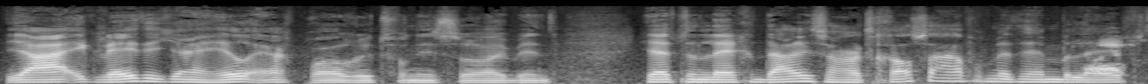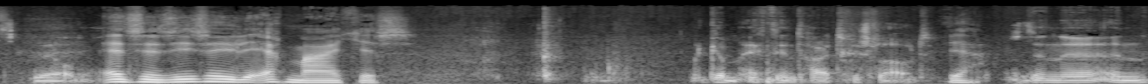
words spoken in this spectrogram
Ja, ik weet dat jij heel erg pro-Ruud van Nistelrooy bent. Je hebt een legendarische hartgrasavond met hem beleefd. En sindsdien zijn jullie echt maatjes. Ik heb hem echt in het hart gesloten. Ja. Een, eh, een,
